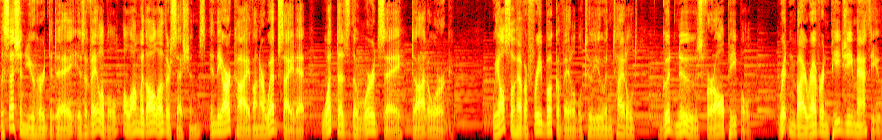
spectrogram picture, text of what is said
The session you heard today is available, along with all other sessions, in the archive on our website at whatdoesthewordsay.org. We also have a free book available to you entitled Good News for All People, written by Reverend P.G. Matthew,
